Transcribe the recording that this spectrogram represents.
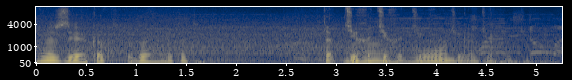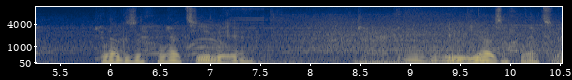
Подожди, а как туда этот Так, тихо, А, тихо, тихо, вон тихо, тихо, тихо. Флаг захватили? И я захватил.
